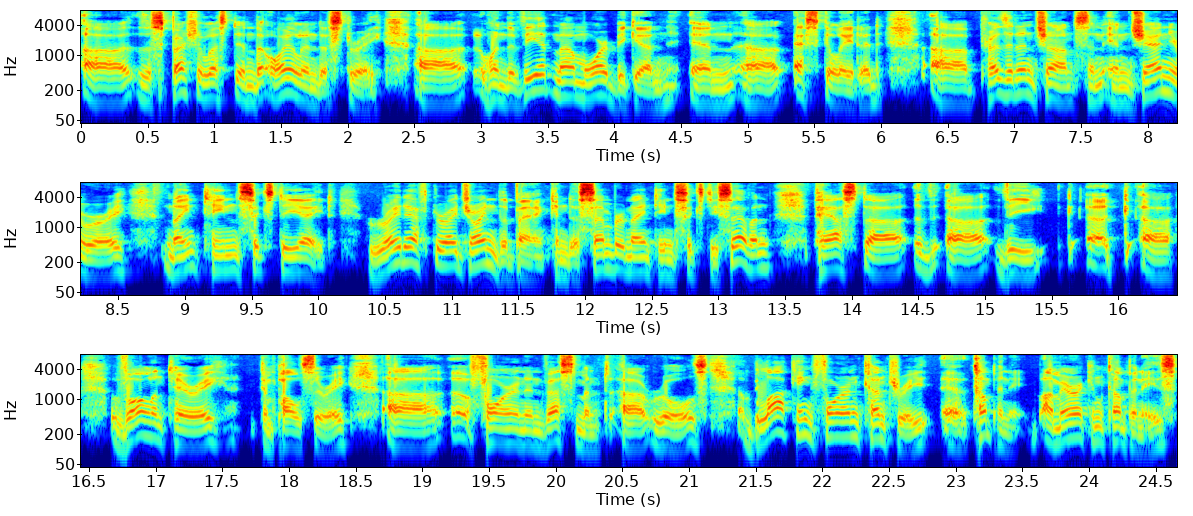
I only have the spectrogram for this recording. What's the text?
uh, the specialist in the oil industry. Uh, when the Vietnam War began and uh, escalated, President Johnson in January 1968, right after I joined the bank in December 1967, passed uh, the voluntary, compulsory foreign investment rules, blocking foreign country company American companies,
